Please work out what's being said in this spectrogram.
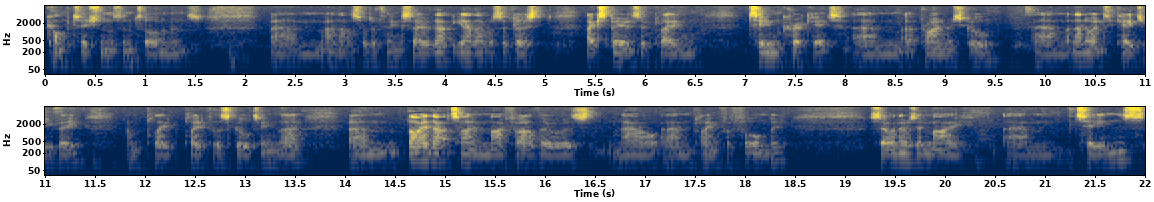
competitions and tournaments, um, and that sort of thing. So that yeah, that was the first experience of playing team cricket um, at primary school. Um, and then I went to KGV and played played for the school team there. Um, by that time, my father was now um, playing for Formby. So when I was in my um, teens,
